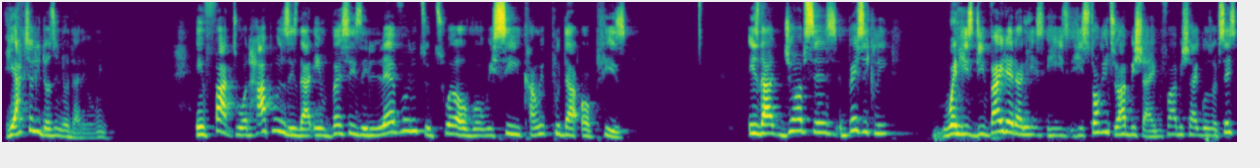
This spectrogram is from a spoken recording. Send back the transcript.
He actually doesn't know that they will win. In fact, what happens is that in verses 11 to 12, what we see, can we put that up, please? is that Joab says basically, when he's divided and he's, he's, he's talking to Abishai, before Abishai goes off, he says,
